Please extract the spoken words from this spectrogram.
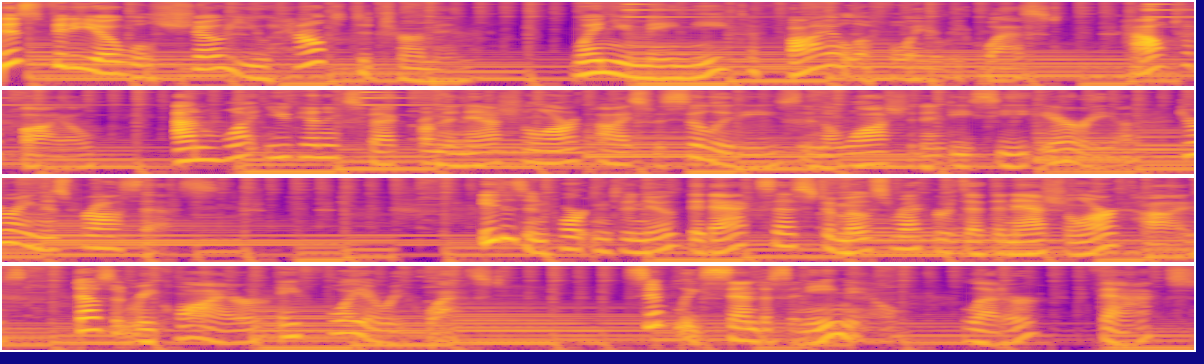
This video will show you how to determine when you may need to file a FOIA request, how to file, and what you can expect from the National Archives facilities in the Washington, D.C. area during this process. It is important to note that access to most records at the National Archives doesn't require a FOIA request. Simply send us an email, letter, fax,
